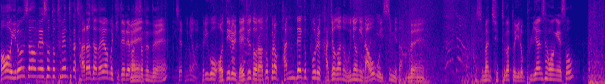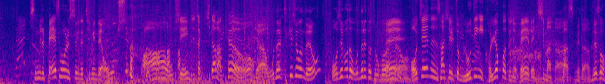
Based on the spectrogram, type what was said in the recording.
어 이런 싸움에선 또 트렌트가 잘하잖아요. 한번 기대를 네. 해봤었는데 제- 운영 그리고 어디를 내주더라도 그런 반대급부를 가져가는 운영이 나오고 있습니다. 네. 하지만 제트가 또 이런 불리한 상황에서 승리를 뺏어올 수 있는 팀인데 어, 옥시가 아 옥시 에임 진짜 기가 막혀요. 야 오늘 특히 좋은데요? 어제보다 오늘이 더 좋은 것 네 같아요. 어제는 사실 좀 로딩이 걸렸거든요 매 매치마다. 맞습니다. 그래서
